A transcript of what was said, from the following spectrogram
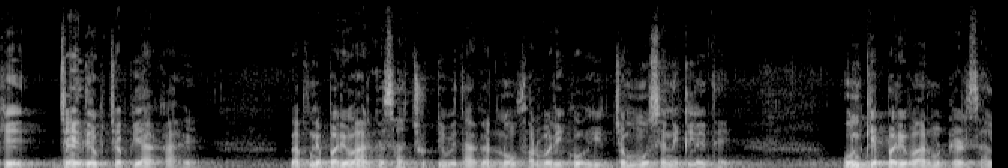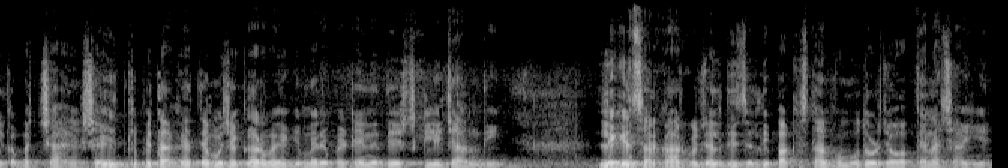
के जयदेव चपिया का है। वे अपने परिवार के साथ छुट्टी बिताकर 9 फरवरी को ही जम्मू से निकले थे। उनके परिवार में डेढ़ साल का बच्चा है। शहीद के पिता कहते हैं, मुझे गर्व है कि मेरे बेटे ने देश के लिए जान दी। लेकिन सरकार को जल्दी जल्दी पाकिस्तान को मुँह तोड़ जवाब देना चाहिए।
